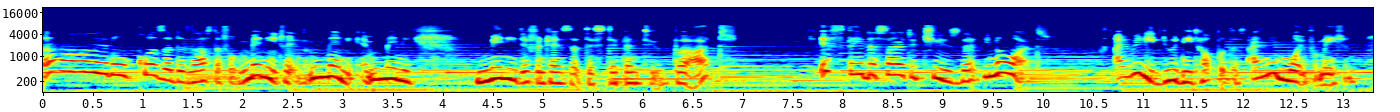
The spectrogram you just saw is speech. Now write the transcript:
oh, it'll cause a disaster for many trains, many and many, many different trains that they step into. But if they decide to choose that, you know what, I really do need help with this. I need more information.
